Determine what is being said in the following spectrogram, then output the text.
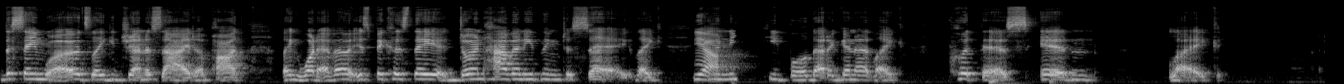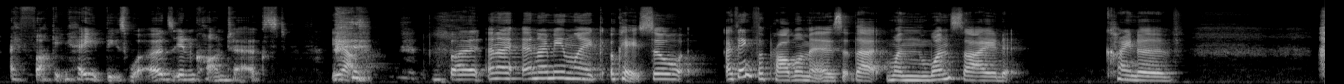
the same words like genocide, apart, like whatever, is because they don't have anything to say. Like yeah you need people that are gonna like put this in like I fucking hate these words in context. yeah But And I and I mean like okay, so I think the problem is that when one side kind of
